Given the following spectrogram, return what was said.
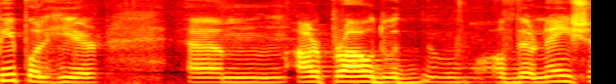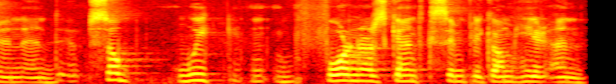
people here um, are proud with, of their nation and so we foreigners can't simply come here and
